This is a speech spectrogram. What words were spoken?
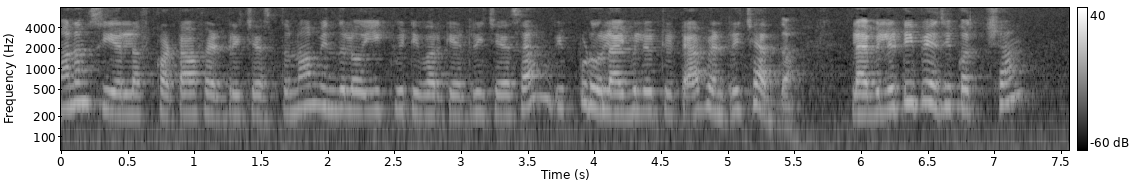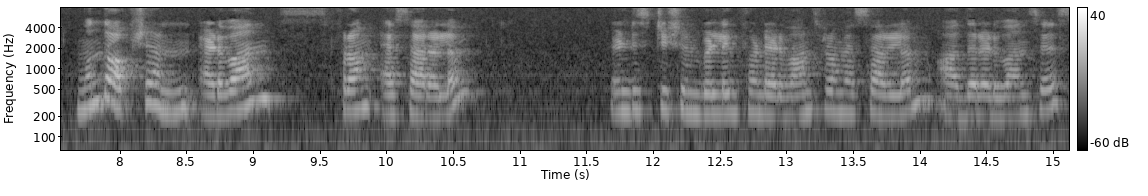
మనం సిఎల్ఎఫ్ కట్ ఆఫ్ ఎంట్రీ చేస్తున్నాం. ఇందులో ఈక్విటీ వరకు ఎంట్రీ చేసాం ఇప్పుడు లైబిలిటీ ట్యాబ్ ఎంట్రీ చేద్దాం. లైబిలిటీ పేజీకి వచ్చాం. ముందు option advance from SRLM institution building fund advance from SRLM other advances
